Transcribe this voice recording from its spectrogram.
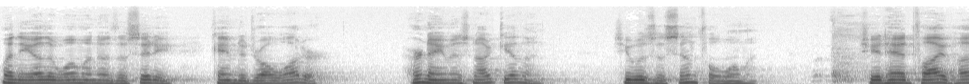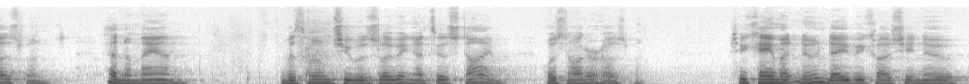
when the other woman of the city came to draw water? Her name is not given. She was a sinful woman. She had had five husbands, and the man with whom she was living at this time was not her husband. She came at noonday because she knew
